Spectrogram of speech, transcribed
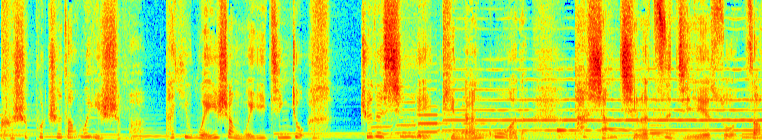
可是不知道为什么，她一围上围巾，就觉得心里挺难过的。他想起了自己所遭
